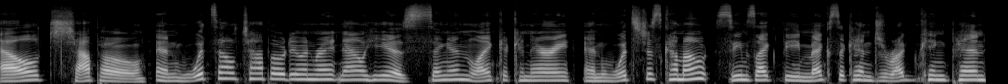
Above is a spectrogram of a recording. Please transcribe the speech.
El Chapo. And what's El Chapo doing right now? He is singing like a canary. And what's just come out? Seems like the Mexican drug kingpin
